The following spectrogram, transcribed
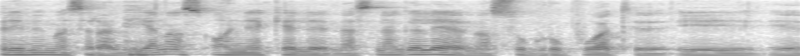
prieimimas yra vienas, o ne keli. Mes negalėjome sugrupuoti į, į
